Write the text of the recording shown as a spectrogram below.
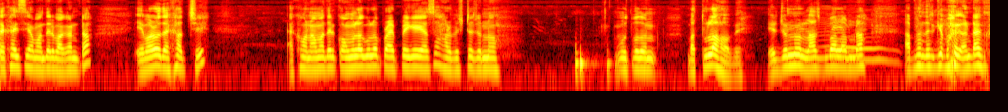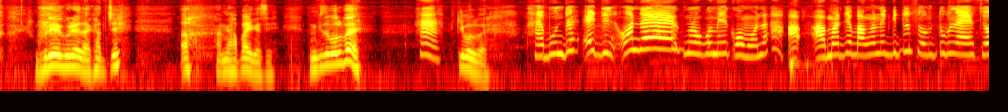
দেখাইছি আমাদের বাগানটা এবারও দেখাচ্ছি। এখন আমাদের কমলাগুলো প্রায় পেকে গেছে হারভেস্টের জন্য উৎপাদন বা তোলা হবে। এর জন্য লাস্ট বার আমরা আপনাদেরকে বাগানটা ঘুরিয়ে ঘুরিয়ে দেখাচ্ছি। আহ, আমি হাঁপাই গেছি। তুমি কিছু বলবে? হ্যাঁ। কি বলবে? হ্যাঁ বন্ধু এই দিন অনেক রকমের কমলা। আমাদের বাগানে কিন্তু তোমরা এসো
